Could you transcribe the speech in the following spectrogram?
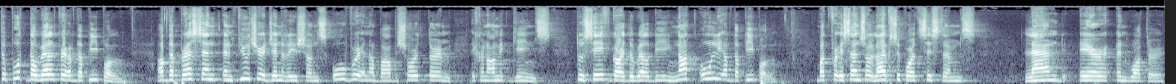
to put the welfare of the people, of the present and future generations over and above short term economic gains, to safeguard the well being not only of the people, but for essential life support systems, land, air, and water,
